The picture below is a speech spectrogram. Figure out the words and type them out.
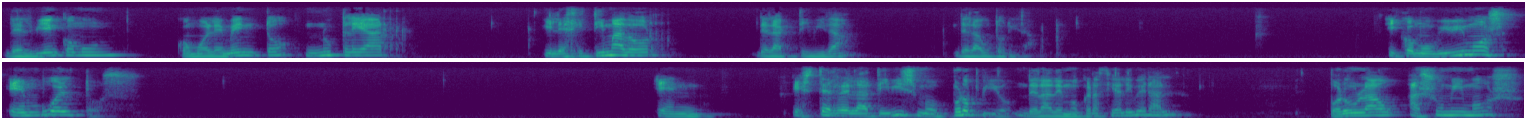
del bien común como elemento nuclear y legitimador de la actividad de la autoridad. Y como vivimos envueltos en este relativismo propio de la democracia liberal, por un lado asumimos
